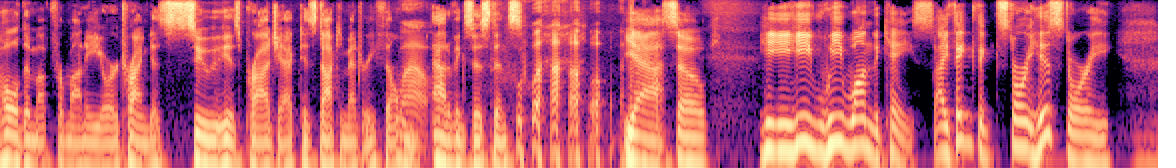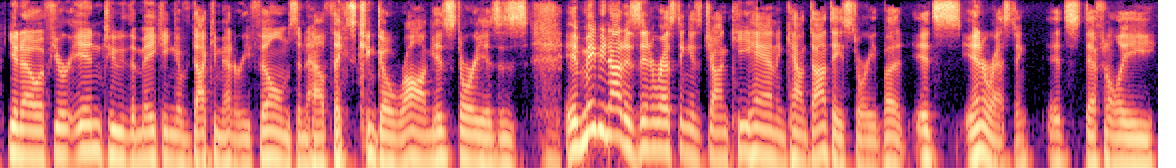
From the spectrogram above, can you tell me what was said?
hold him up for money or trying to sue his project, his documentary film, wow. out of existence. Wow. Yeah, so he he he won the case. I think the story, his story you know, if you're into the making of documentary films and how things can go wrong, his story is is it maybe not as interesting as John Keehan and Count Dante's story, but it's interesting. It's definitely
